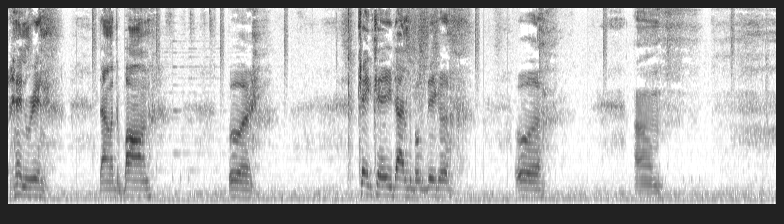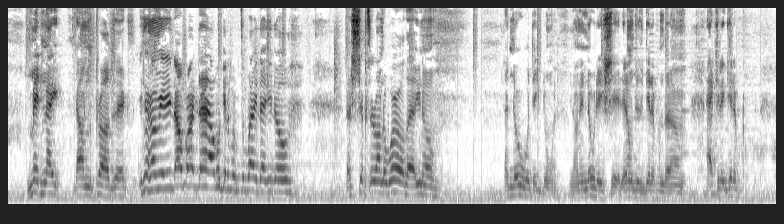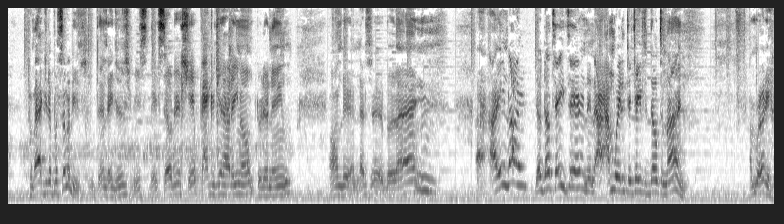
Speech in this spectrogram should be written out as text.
Henry down at the barn or KK down at the bodega or um midnight down in the projects. You know what I mean? No, right there. I'm gonna get it from somebody that, you know, that ships around the world that, you know, that know what they doing. You know, they know they shit. They don't just get it from the um, actually they get it from actually the facilities. Then they just they sell their shit, package it how they you know, through their name on there, and that's it. But I I, I ain't lying. The Delta 8's there, and then I, am waiting to taste the Delta 9. I'm ready.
